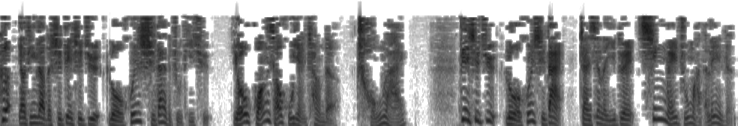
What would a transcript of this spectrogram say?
刻要听到的是电视剧《裸婚时代》的主题曲，由黄小琥演唱的《重来》。电视剧《裸婚时代》展现了一对青梅竹马的恋人，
